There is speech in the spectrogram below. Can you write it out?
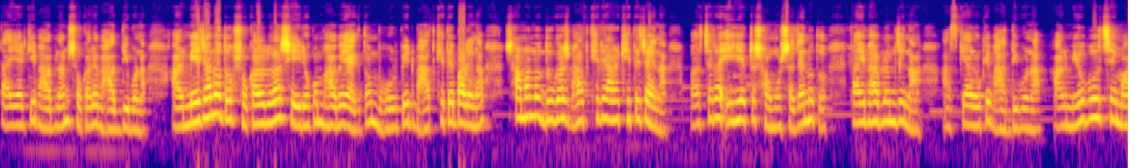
তাই আর কি ভাবলাম সকালে ভাত দিব না। আর মেয়ে জানো তো, সকালবেলা সেই রকমভাবে একদম ভোরপেট ভাত খেতে পারে না। সামান্য দু গাছ ভাত খেলে আর খেতে চায় না। বাচ্চারা এই একটা সমস্যা, জানো তো। তাই ভাবলাম যে না, আজকে আর ওকে ভাত দিব না। আর মেয়েও বলছে, মা,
